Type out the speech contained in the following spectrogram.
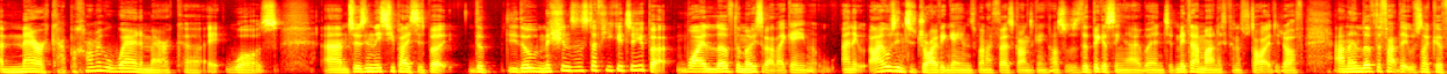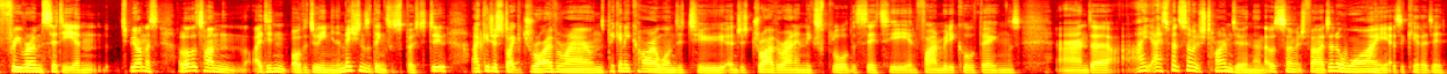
America, but I can't remember where in America it was. Um, so it was in these two places, but the the missions and stuff you could do. But what I love the most about that game, and it, I was into driving games when I first got into game. It was the biggest thing I went into. Midtown Madness kind of started it off, and I love the fact that it was like a free roam city. And to be honest, a lot of the time I didn't bother doing any of the missions or things I was supposed to do. I could just like drive around, pick any car I wanted to, and just drive around and explore the city and find really cool things. And uh, I, I spent so much time doing that. That was so much fun. I don't know why as a kid I did,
